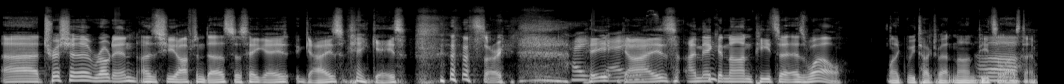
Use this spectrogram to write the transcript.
Uh, Trisha wrote in, as she often does, says, Hey, guys, guys, hey, gays. Sorry. Hey, hey, guys. guys, I make a naan pizza as well. Like we talked about naan pizza Oh. last time.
